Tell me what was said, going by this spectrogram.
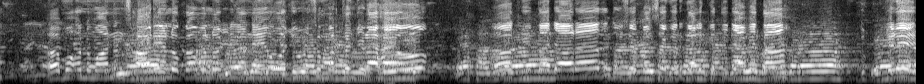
ਅ, ਮ- ਅਨੁਮਾਨਨ ਸਾਰਿਆਂ ਲੋਕਾਂ ਵੱਲੋਂ ਜਿਹੜੀਆਂ ਨੇ ਉਹ ਜ਼ਰੂਰ ਸਮਰਥਨ ਜਿਹੜਾ ਹੈ ਉਹ ਅ, ਕੀਤਾ ਜਾ ਰਿਹਾ ਹੈ ਤੇ ਦੂਸਰੇ ਪਾਸੇ ਅਗਰ ਗੱਲ ਕੀਤੀ ਜਾਵੇ ਤਾਂ ਜਿਹੜੇ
